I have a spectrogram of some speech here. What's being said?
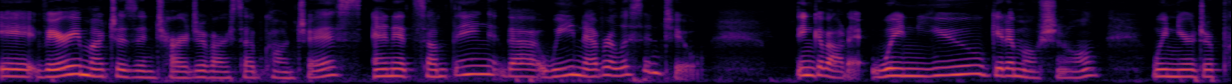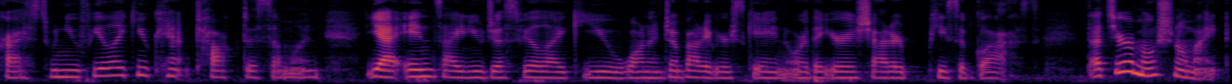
it very much is in charge of our subconscious, and it's something that we never listen to. Think about it. When you get emotional, when you're depressed, when you feel like you can't talk to someone, yet inside you just feel like you want to jump out of your skin or that you're a shattered piece of glass, that's your emotional mind.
